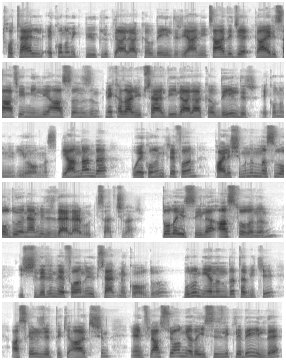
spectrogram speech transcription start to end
total ekonomik büyüklükle alakalı değildir. Yani sadece gayri safi milli hasılanızın ne kadar yükseldiği ile alakalı değildir ekonominin iyi olması. Bir yandan da bu ekonomik refahın paylaşımının nasıl olduğu önemlidir derler bu iktisatçılar. Dolayısıyla asıl olanın işçilerin refahını yükseltmek olduğu. Bunun yanında tabii ki asgari ücretteki artışın enflasyon ya da işsizlikle değil de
